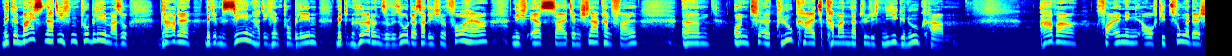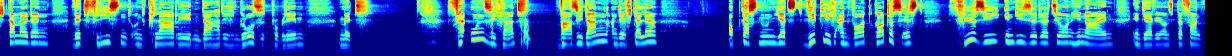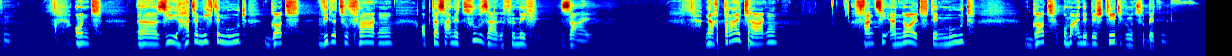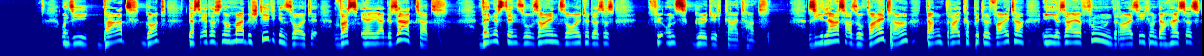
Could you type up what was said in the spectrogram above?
Mit den meisten hatte ich ein Problem. Also gerade mit dem Sehen hatte ich ein Problem, mit dem Hören sowieso. Das hatte ich schon vorher, nicht erst seit dem Schlaganfall. Ähm, und äh, Klugheit kann man natürlich nie genug haben. Aber vor allen Dingen auch die Zunge der Stammelnden wird fließend und klar reden. Da hatte ich ein großes Problem mit. Verunsichert war sie dann an der Stelle, ob das nun jetzt wirklich ein Wort Gottes ist, für sie in die Situation hinein, in der wir uns befanden. Und äh, sie hatte nicht den Mut, Gott wieder zu fragen, ob das eine Zusage für mich sei. Nach drei Tagen fand sie erneut den Mut, Gott um eine Bestätigung zu bitten. Und sie bat Gott, dass er das nochmal bestätigen sollte, was er ja gesagt hat wenn es denn so sein sollte, dass es für uns Gültigkeit hat. Sie las also weiter, dann drei Kapitel weiter in Jesaja 35 und da heißt es,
